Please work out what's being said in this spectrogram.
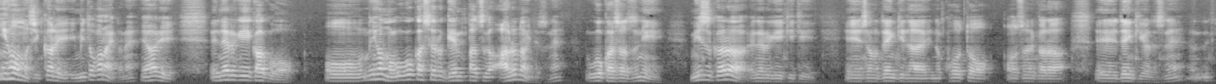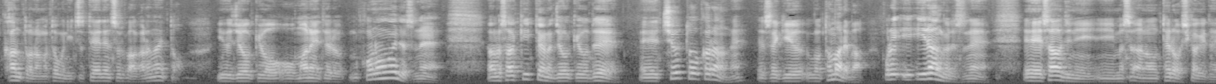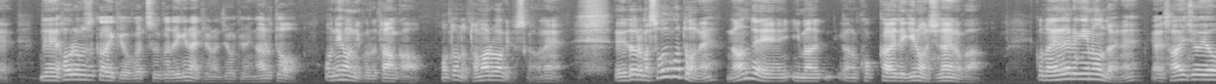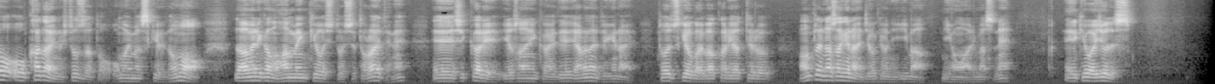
日本もしっかり見とかないとねやはりエネルギー確保日本も動かせる原発があるのにですね動かさずに自らエネルギー危機、えー、その電気代の高騰それから、えー、電気がですね関東なんか特にいつ停電するかわからないという状況を招いてる。この上ですねあのさっき言ったような状況でえー、中東からのね石油が止まればこれイランがですね、えー、サウジにあのテロを仕掛けてでホルムズ海峡が通過できないというような状況になると日本に来る単価はほとんど止まるわけですからね、えー、だからまあそういうことをねなんで今あの国会で議論しないのかこのエネルギー問題ね最重要課題の一つだと思いますけれどもアメリカも反面教師として捉えてねえー、しっかり予算委員会でやらないといけない統一教会ばっかりやってる本当に情けない状況に今日本はありますね、えー、今日は以上です。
